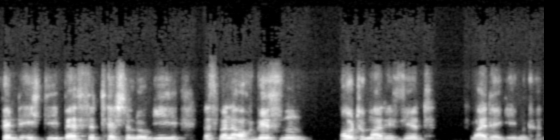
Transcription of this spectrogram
finde ich, die beste Technologie, dass man auch Wissen automatisiert weitergeben kann.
